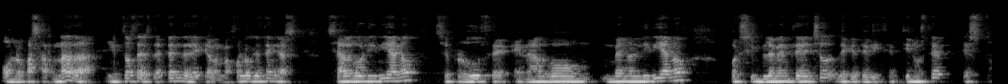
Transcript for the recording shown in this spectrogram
o no pasar nada. Y entonces depende de que a lo mejor lo que tengas sea algo liviano, se produce en algo menos liviano por simplemente hecho de que te dicen, tiene usted esto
